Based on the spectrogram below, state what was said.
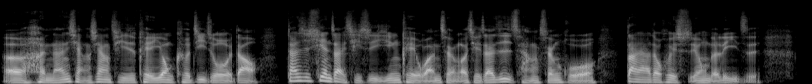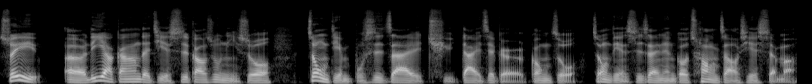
呃很难想象，其实可以用科技做得到，但是现在其实已经可以完成，而且在日常生活。大家都会使用的例子，所以呃，利亚刚刚的解释告诉你说，重点不是在取代这个工作，重点是在能够创造些什么。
